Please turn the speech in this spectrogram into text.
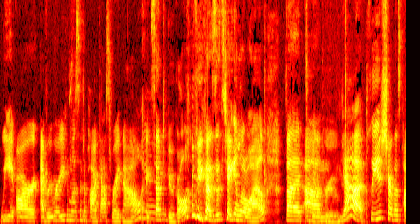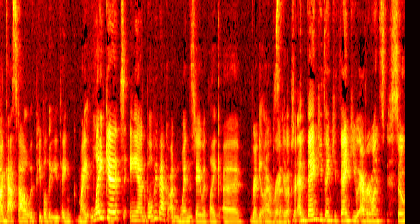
We are everywhere you can listen to podcasts right now, Yay. except Google because it's taking a little while. But um, yeah, please share this podcast out with people that you think might like it. And we'll be back on Wednesday with like a regular Our episode. regular episode. And thank you, thank you, thank you, everyone so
